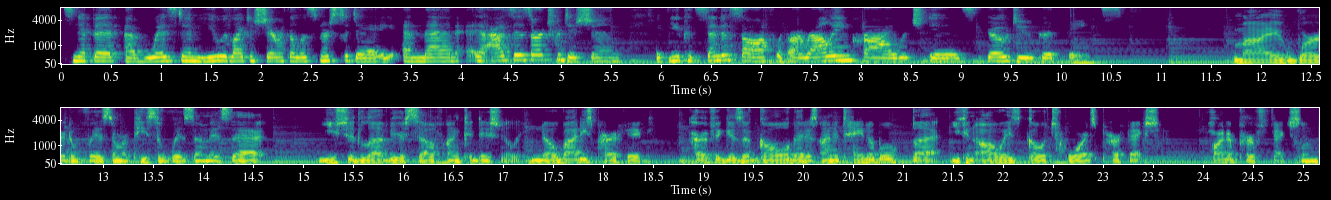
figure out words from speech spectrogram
snippet of wisdom you would like to share with the listeners today. And then, as is our tradition, if you could send us off with our rallying cry, which is go do good things. My word of wisdom or piece of wisdom is that you should love yourself unconditionally. Nobody's perfect. Perfect is a goal that is unattainable, but you can always go towards perfection. Part of perfection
